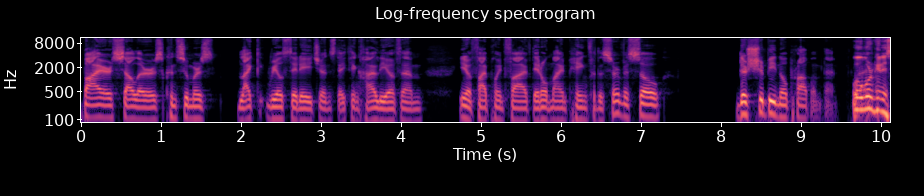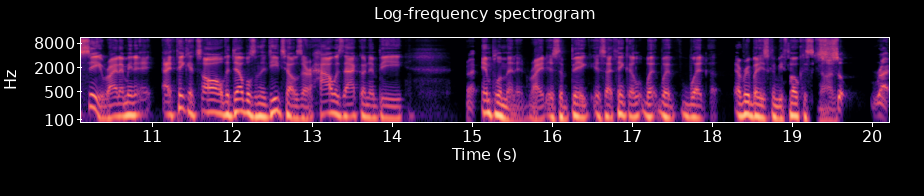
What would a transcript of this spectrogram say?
buyers, sellers, consumers like real estate agents. They think highly of them. You know, five point five. They don't mind paying for the service. So there should be no problem then. Well, right? we're going to see, right? I mean, I- I think it's all the devil's in the details there. How is that going to be Right. implemented? Right? Is a big is I think a, what what what everybody's going to be focusing on. So right.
